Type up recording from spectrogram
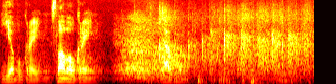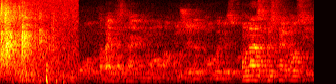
є в Україні. Слава Україні! Дякую. У нас безпека освіти.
